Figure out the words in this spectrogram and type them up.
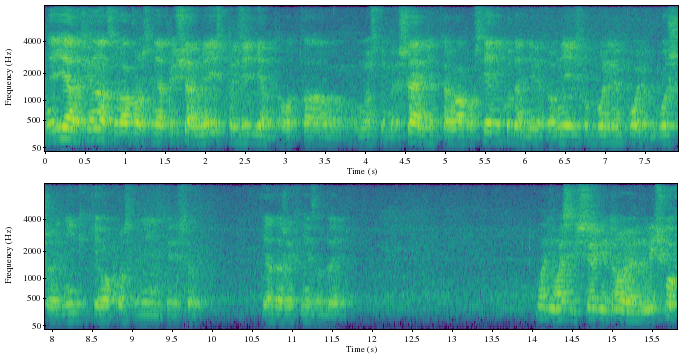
Я на финансовые вопросы не отвечаю, у меня есть президент, вот э, мы с ним решаем некоторые вопросы. Я никуда не лезу, у меня есть футбольное поле, больше никакие вопросы меня не интересуют. Я даже их не задаю. Владимир Васильевич, сегодня трое новичков,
